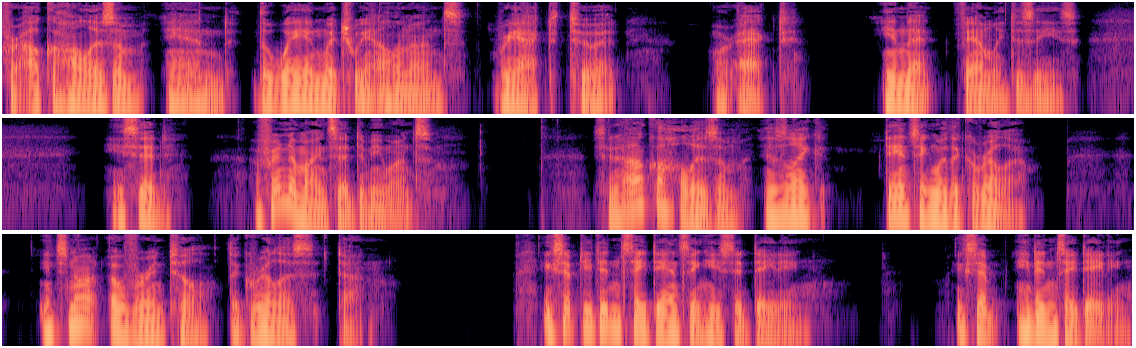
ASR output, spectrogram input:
for alcoholism and the way in which we Al Anons react to it or act in that family disease. He said, a friend of mine said to me once, said, alcoholism is like dancing with a gorilla. It's not over until the gorilla's done. Except he didn't say dancing, he said dating. Except he didn't say dating.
